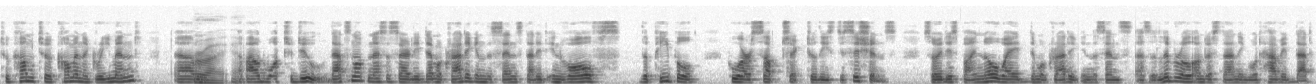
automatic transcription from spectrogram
to come to a common agreement um, right, yeah. about what to do. That's not necessarily democratic in the sense that it involves the people who are subject to these decisions. So it is by no way democratic in the sense as a liberal understanding would have it that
